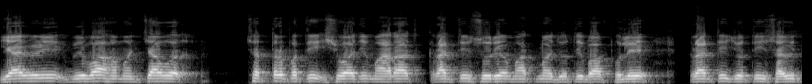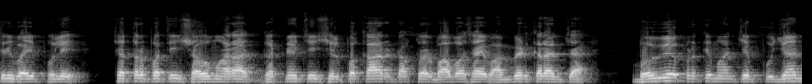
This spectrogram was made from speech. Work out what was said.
यावेळी विवाह मंचावर छत्रपती शिवाजी महाराज क्रांतीसूर्य महात्मा ज्योतिबा फुले क्रांतीज्योती सावित्रीबाई फुले छत्रपती शाहू महाराज घटनेचे शिल्पकार डॉक्टर बाबासाहेब आंबेडकरांच्या भव्य प्रतिमांचे पूजन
